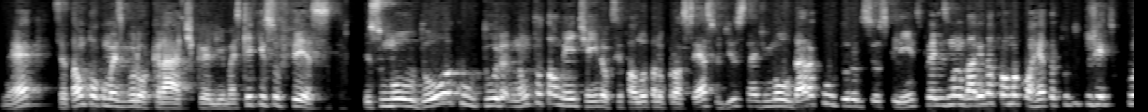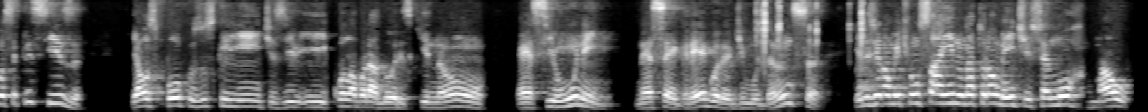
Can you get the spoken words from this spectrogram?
Né? Você está um pouco mais burocrática ali. Mas o que, que isso fez? Isso moldou a cultura, não totalmente ainda, o que você falou está no processo disso, né, de moldar a cultura dos seus clientes para eles mandarem da forma correta tudo do jeito que você precisa. E aos poucos, os clientes e, e colaboradores que não é, se unem nessa egrégora de mudança, eles geralmente vão saindo naturalmente, isso é normal.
